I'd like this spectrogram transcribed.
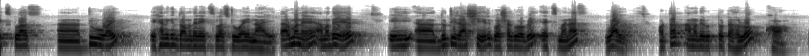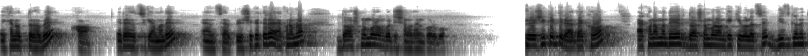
এক্স প্লাস টু ওয়াই এখানে কিন্তু আমাদের এক্স প্লাস টু ওয়াই নাই। তার মানে আমাদের এই দুটি রাশির গসাগু হবে এক্স মাইনাস ওয়াই অর্থাৎ আমাদের উত্তরটা হলো খ। এখানে উত্তর হবে খ। এটাই হচ্ছে কি আমাদের অ্যান্সার প্রিয় শিক্ষার্থীরা, এখন আমরা দশ নম্বর অঙ্কটি সমাধান করব। প্রিয় শিক্ষার্থীরা, দেখো, এখন আমাদের দশ নম্বর অঙ্কে কি বলেছে? বীজগণিত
